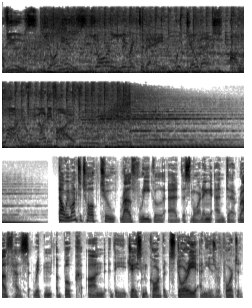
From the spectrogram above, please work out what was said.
Your views, your news, your Limerick today with Joe Nash on Live 95. Now, we want to talk to Ralph Riegel uh, this morning, and uh, Ralph has written a book on the Jason Corbett story, and he has reported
